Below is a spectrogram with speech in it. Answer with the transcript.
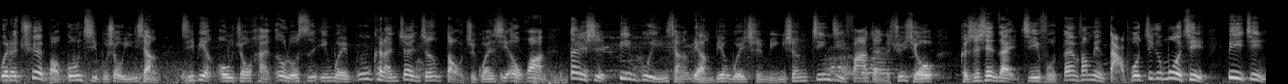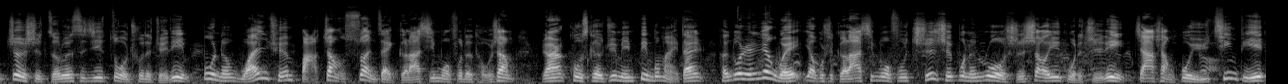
为了确保供气不受影响，即便欧洲和俄罗斯因为乌克兰战争导致关系恶化，但是并不影响两边维持民生经济发展的需求。可是现在基辅单方面打破这个默契，毕竟这是泽伦斯基做出的决定，不能完全把账算在格拉西莫夫的头上。然而库斯克居民并不买单，很多人认为，要不是格拉西莫夫迟迟不能落实绍伊古的指令，加上过于轻敌，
